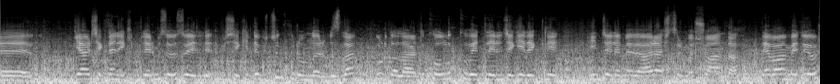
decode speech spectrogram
E, gerçekten ekiplerimiz özverili bir şekilde bütün kurumlarımızla buradalardı. Kolluk kuvvetlerince gerekli inceleme ve araştırma şu anda devam ediyor.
